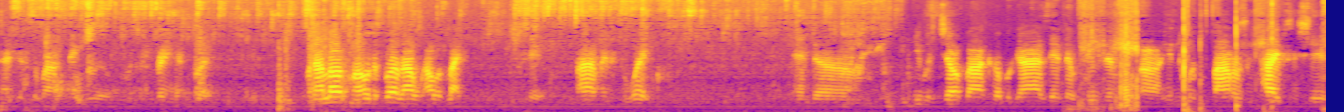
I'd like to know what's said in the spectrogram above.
that's just around neighborhood friends. But when I lost my older brother, I, I was like, five minutes away. And uh, he was jumped by a couple guys, ended up beating him, uh, hitting him with bottles and pipes and shit.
